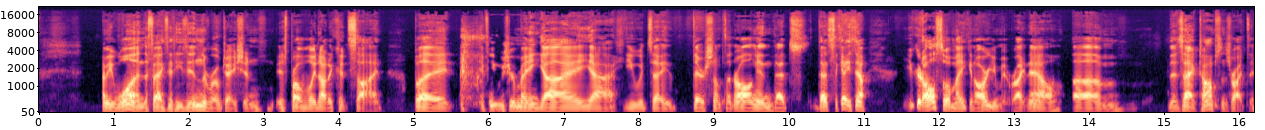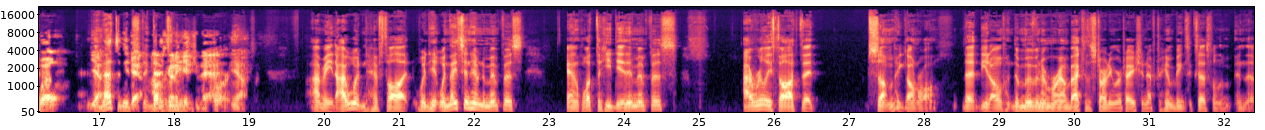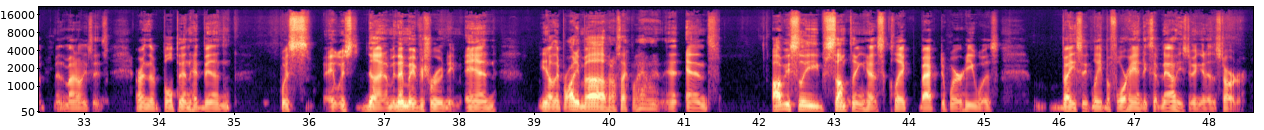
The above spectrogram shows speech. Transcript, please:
I mean, one, the fact that he's in the rotation is probably not a good sign. But if he was your main guy, yeah, you would say there's something wrong, and that's that's the case. Now, you could also make an argument right now um, that Zack Thompson's right there. Well, yeah, and that's an yeah, interesting. I was going to get to that. story. Yeah, I mean, I wouldn't have thought when he, when they sent him to Memphis and what the, he did in Memphis, I really thought that something had gone wrong. That you know, the moving him around back to the starting rotation after him being successful in the in the, minor leagues or in the bullpen had been was it was done. I mean, they may have just ruined him, and you know they brought him up, and I was like, well, and obviously something has clicked back to where he was basically beforehand, except now he's doing it as a starter.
